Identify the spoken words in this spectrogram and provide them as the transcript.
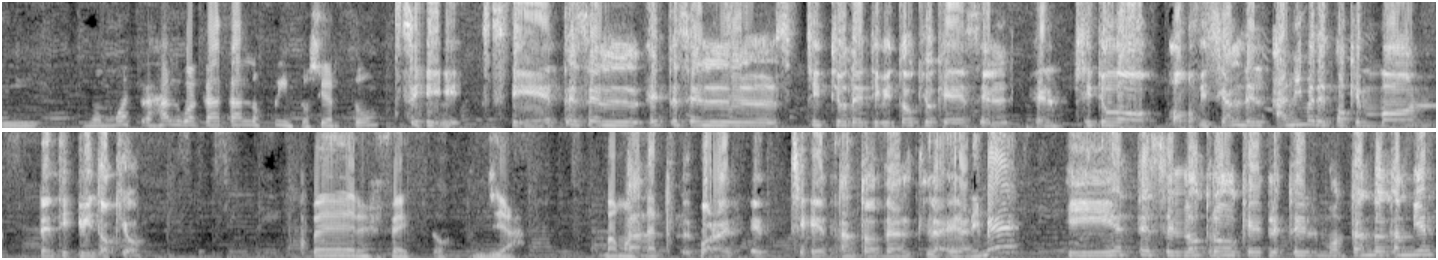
Y nos muestras algo acá, Carlos Pinto, ¿cierto? Sí, sí, este es el, este es el sitio de TV Tokyo que es el, el sitio oficial del anime de Pokémon de TV Tokyo. Perfecto, ya. Vamos a estar. Bueno, eh, eh, sí, tanto del, el anime y este es el otro que le estoy montando también,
